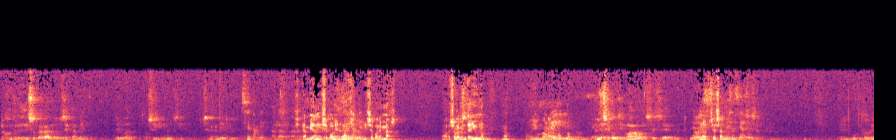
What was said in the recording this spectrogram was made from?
¿Los contenedores soterrados se cambian de lugar? ¿O siguen en el sitio? Se cambian. Se cambian. Se cambian y se ponen más. Y se ponen más. Ahora solamente hay uno, ¿no? Hay uno Ahora nada más, hay ¿no? uno, creo. ¿El ese continúa o ese se anula? No, No, es- ese se anula. El busto de,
